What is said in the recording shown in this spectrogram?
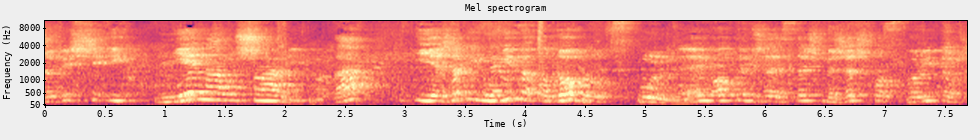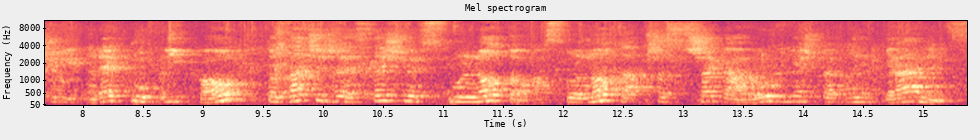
żebyście ich nie naruszali, prawda? I jeżeli mówimy o dobru wspólnym, o tym, że jesteśmy Rzeczpospolitą, czyli republiką, to znaczy, że jesteśmy wspólnotą, a wspólnota przestrzega również pewnych granic.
